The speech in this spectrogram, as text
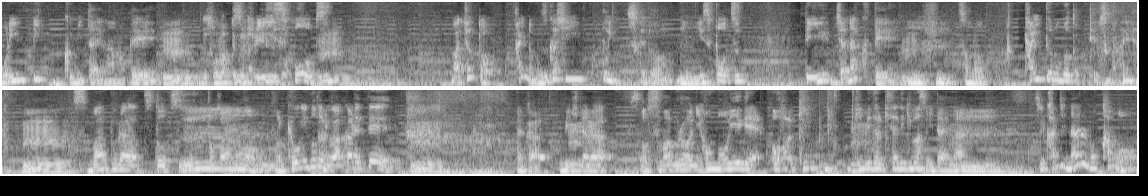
オリンピックみたいなので、うん。そうなってくるでしょ e スポーツ、うん。まあちょっと入るの難しいっぽいんですけど、ん。e スポーツっていうじゃなくて、うん。そのタイトルごとっていうんですかね。うん。スマブラスト2とかのうん。その競技ごとに分かれてなんかできたら、そうスマブラは日本のお家芸お金金メダル期待できますみたいな、そういう感じになるのかも、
